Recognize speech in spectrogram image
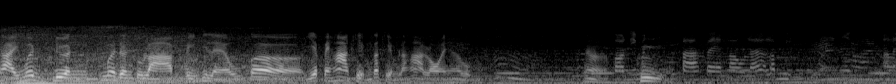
ใช่เมื่อเดือนเมื่อเดือนตุลาปีที่แล้ว ก็เย็บไปห้าเข็มก็เข็มละห้าร้อยครับผมอืมอ่าตอนนี้คืมันอถึงตาแฟนเราแล้ว แล้วมีมีเงินอะไร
